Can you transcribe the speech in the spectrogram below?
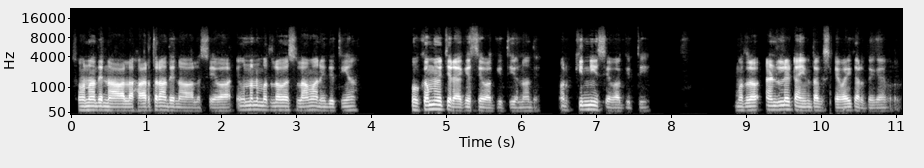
ਸੋ ਉਹਨਾਂ ਦੇ ਨਾਲ, ਹਰ ਤਰ੍ਹਾਂ ਦੇ ਨਾਲ ਸੇਵਾ, ਉਹਨਾਂ ਨੂੰ ਮਤਲਬ ਸਲਾਹਾਂ ਨਹੀਂ ਦਿੱਤੀਆਂ। ਹੁਕਮ ਵਿੱਚ ਰਹਿ ਕੇ ਸੇਵਾ ਕੀਤੀ ਉਹਨਾਂ ਦੇ, ਔਰ ਕਿੰਨੀ ਸੇਵਾ ਕੀਤੀ। ਮਤਲਬ ਐਂਡਲੇ ਟਾਈਮ ਤੱਕ ਸੇਵਾ ਹੀ ਕਰਦੇ ਗਏ ਮਤਲਬ।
